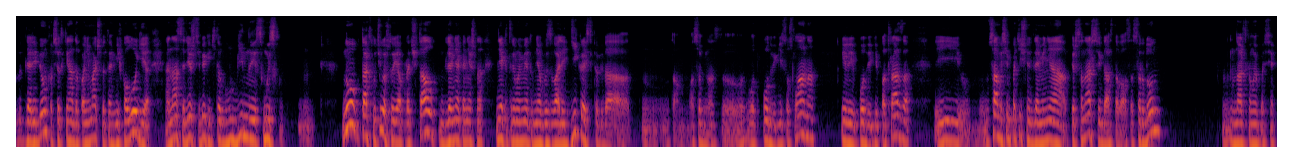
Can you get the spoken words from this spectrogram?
для ребенка. Все-таки надо понимать, что это мифология, она содержит в себе какие-то глубинные смыслы. Но так случилось, что я прочитал. Для меня, конечно, некоторые моменты у меня вызвали дикость, когда там, особенно вот подвиги Суслана или подвиги Патраза. И самый симпатичный для меня персонаж всегда оставался Сардон, в Нарском эпосе.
